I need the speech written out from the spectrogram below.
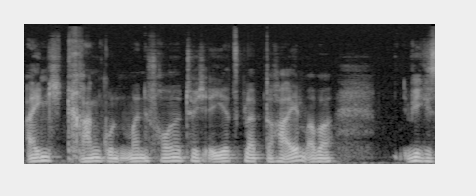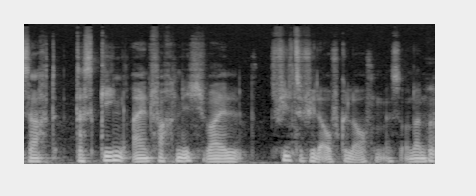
eigentlich krank. Und meine Frau natürlich, ey, jetzt bleibt daheim, aber wie gesagt, das ging einfach nicht, weil viel zu viel aufgelaufen ist. Und dann ja.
